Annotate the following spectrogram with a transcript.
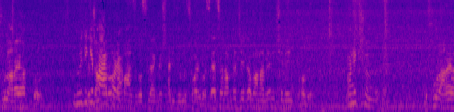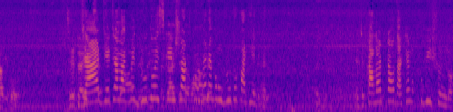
ফুল আড়াই হাত বড় দুই দিকে পার করা। পাঁচ গজ লাগবে শাড়ির জন্য ছয় গজ। এছাড়া আপনি যেটা বানাবেন সেটাই হবে। অনেক সুন্দর। এটা ফুল আড়াই হাত বড় যেটা যার যেটা লাগবে দ্রুত স্ক্রিনশট করবেন এবং দ্রুত পাঠিয়ে দিবেন। এই যে কালারটাও দেখেন খুবই সুন্দর।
